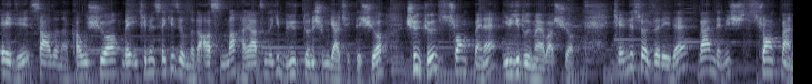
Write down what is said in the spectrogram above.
Eddie sağlığına kavuşuyor ve 2008 yılında da aslında hayatındaki büyük dönüşüm gerçekleşiyor. Çünkü Strongman'e ilgi duymaya başlıyor. Kendi sözleriyle ben demiş Strongman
